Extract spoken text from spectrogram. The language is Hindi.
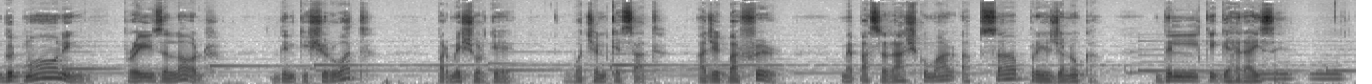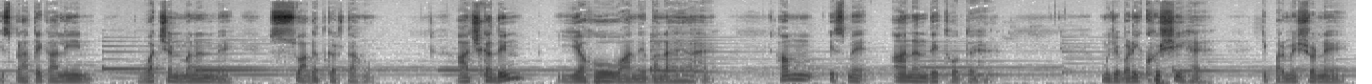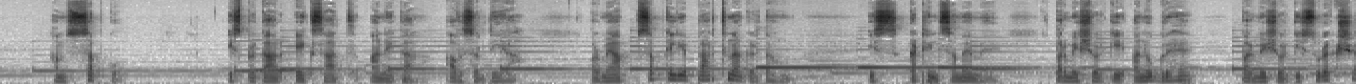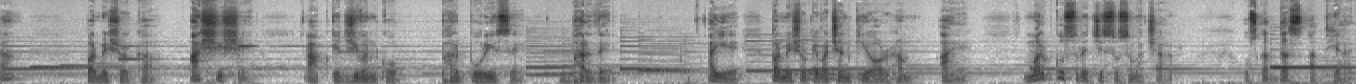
Good morning praise the lord दिन की शुरुआत परमेश्वर के वचन के साथ। आज एक बार फिर मैं पास्टर राजकुमार, आप सब प्रियजनों का दिल की गहराई से इस प्रातकालीन वचन मनन में स्वागत करता हूँ। आज का दिन यहोवा ने बनाया है। हम इसमें आनंदित होते हैं। मुझे बड़ी खुशी है कि परमेश्वर ने हम सबको इस प्रकार एक साथ आने का अवसर दिया। और मैं आप सबके लिए प्रार्थना करता हूँ, इस कठिन समय में परमेश्वर की अनुग्रह, परमेश्वर की सुरक्षा, परमेश्वर का आशीष आपके जीवन को भरपूरी से भर दे। आइए, परमेश्वर के वचन की ओर हम आए। मरकुस रचित सुसमाचार, उसका दस अध्याय,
